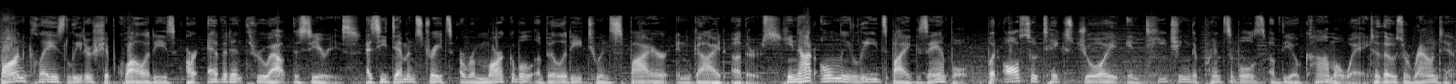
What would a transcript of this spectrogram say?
Bon Clay's leadership qualities are evident throughout the series, as he demonstrates a remarkable ability to inspire and guide others. He not only leads by example, but also takes joy in teaching the principles of the Okama way to those around him,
